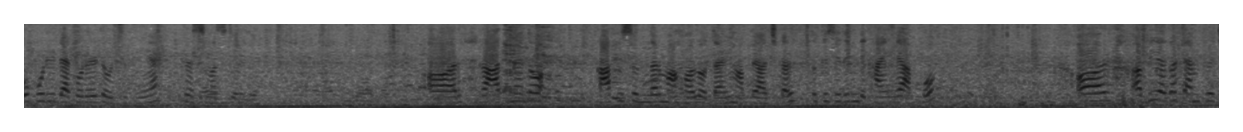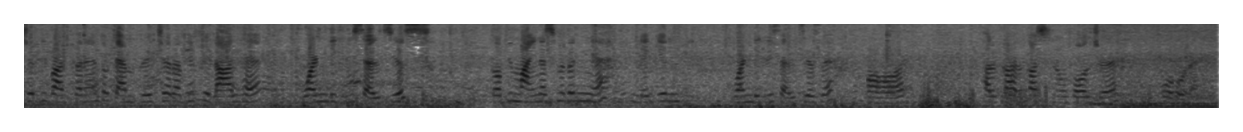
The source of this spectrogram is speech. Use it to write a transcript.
वो पूरी डेकोरेट हो चुकी हैं क्रिसमस के लिए। और रात में तो काफ़ी सुंदर माहौल होता है यहाँ पे आजकल। तो किसी दिन दिखाएँगे आपको। और अभी अगर टेम्परेचर की बात करें तो टेम्परेचर अभी फ़िलहाल है वन डिग्री सेल्सियस तो अभी माइनस में तो नहीं है, लेकिन वन डिग्री सेल्सियस है और हल्का हल्का स्नोफॉल जो है वो हो रहा है।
